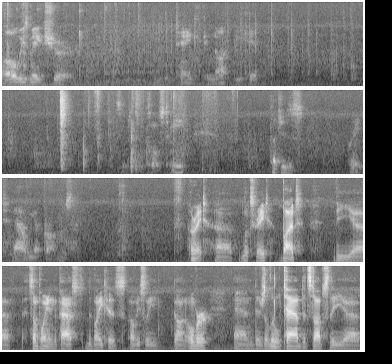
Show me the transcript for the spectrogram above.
Always make sure the tank cannot be hit. Seems a little close to me. Touches. Great. Now we got problems. All right. Uh, looks great, but the uh, at some point in the past, the bike has obviously gone over, and there's a little tab that stops the uh,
